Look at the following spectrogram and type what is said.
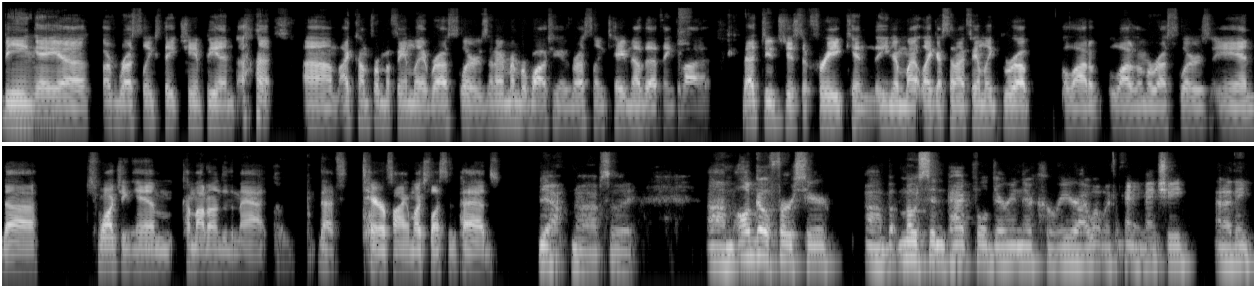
being a uh, a wrestling state champion. um, I come from a family of wrestlers, and I remember watching his wrestling tape. Now that I think about it, that dude's just a freak. And you know, my like I said, my family grew up. A lot of a lot of them are wrestlers, and uh, just watching him come out onto the mat, that's terrifying, much less in pads. Yeah, no, absolutely. Um, I'll go first here, um, but most impactful during their career, I went with Kenny Minchey. And I think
